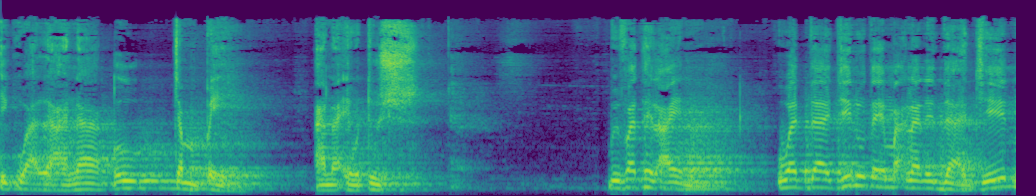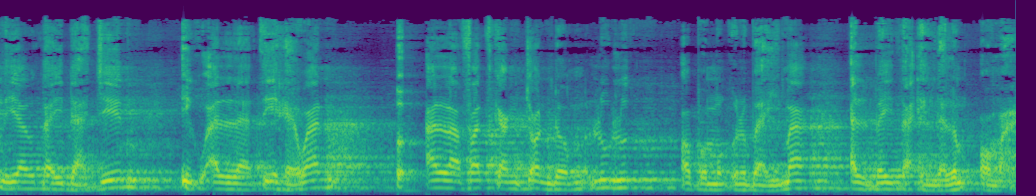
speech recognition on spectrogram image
iku alanaku cempe. Anak wedus. Bi fathil ain. Wa dajin utai maknane dajin ya utai dajin iku allati hewan alafat kang condong lulut apa mengkono bahima al baita ing dalem omah.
